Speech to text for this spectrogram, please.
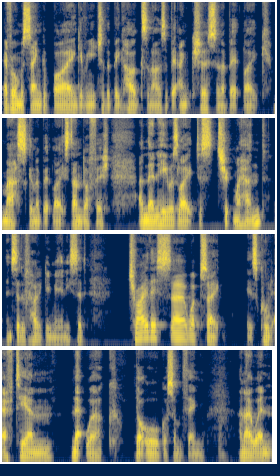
everyone was saying goodbye and giving each other big hugs and I was a bit anxious and a bit like mask and a bit like standoffish. And then he was like, just shook my hand instead of hugging me. And he said, try this uh, website. It's called ftmnetwork.org or something. And I went,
